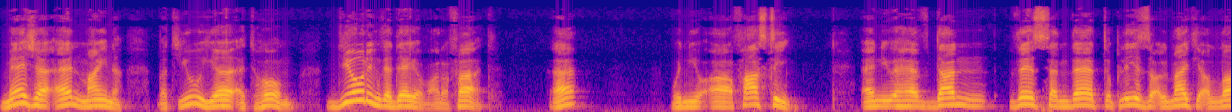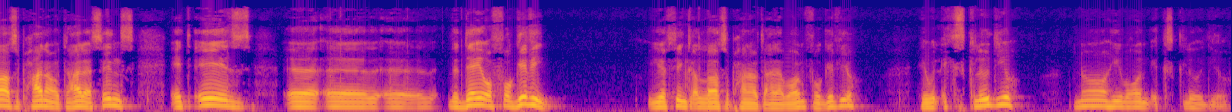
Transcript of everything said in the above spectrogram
Major and minor. But you here at home, during the day of Arafat, huh? when you are fasting and you have done this and that to please the Almighty Allah subhanahu wa ta'ala, since it is uh, uh, uh, the day of forgiving, you think Allah subhanahu wa ta'ala won't forgive you? He will exclude you? No, He won't exclude you.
